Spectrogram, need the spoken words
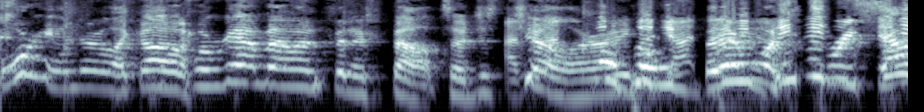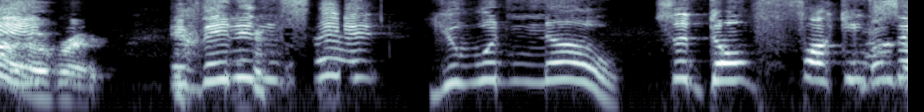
beforehand, they're like, "Oh, we're gonna have an unfinished belt, so just chill, I- all No, but But, if- everyone they didn't freaked say out it- over it. if they didn't say it, you wouldn't know. So don't fucking Most say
